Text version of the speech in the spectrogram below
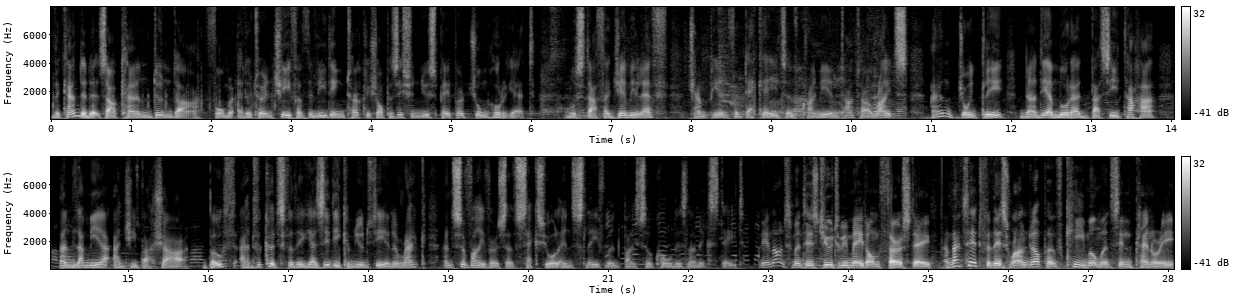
The candidates are Can Dündar, former editor-in-chief of the leading Turkish opposition newspaper Cumhuriyet, Mustafa Cemilev, champion for decades of Crimean Tatar rights, and jointly Nadia Murad Basi Taha and Lamia Aji Bashar, both advocates for the Yazidi community in Iraq and survivors of sexual enslavement by so-called Islamic State. The announcement is due to be made on Thursday, and that's it for this roundup of key moments in plenary.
